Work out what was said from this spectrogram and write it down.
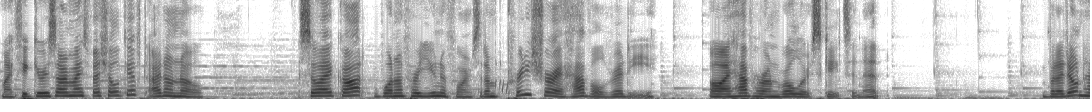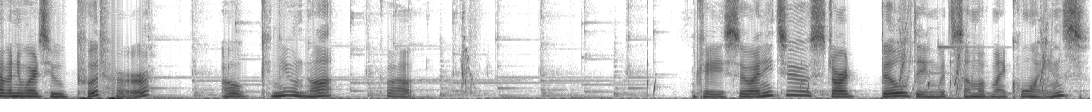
my figures are my special gift? I don't know. So I got one of her uniforms that I'm pretty sure I have already. Oh, I have her on roller skates in it. But I don't have anywhere to put her. Oh, can you not go out? Okay, so I need to start building with some of my coins.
